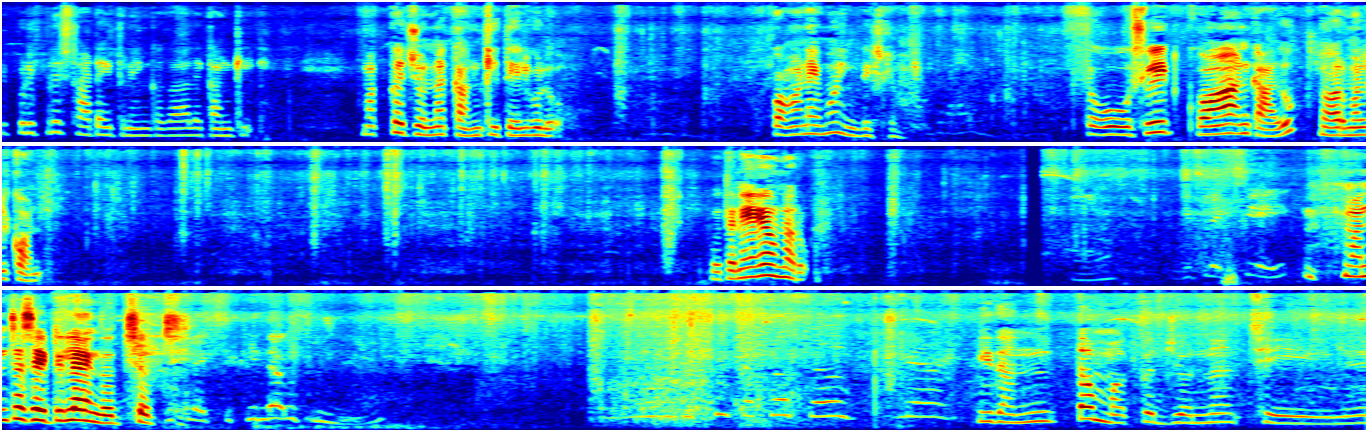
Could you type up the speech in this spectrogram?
ఇప్పుడిప్పుడే స్టార్ట్ అవుతున్నాయి ఇంకా కాలే కంకి. మొక్కజొన్న కంకి తెలుగులో. కార్న్ ఏమో ఇంగ్లీష్లో. సో స్వీట్ కార్న్ కాదు. Normal corn. పోతూనే ఉన్నారు. మంచిగా సెటిల్ అయింది వచ్చి వచ్చి. ఇదంతా మొక్కజొన్న చేను.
